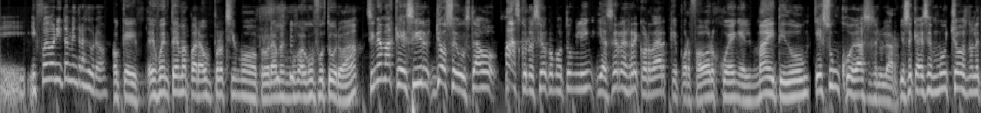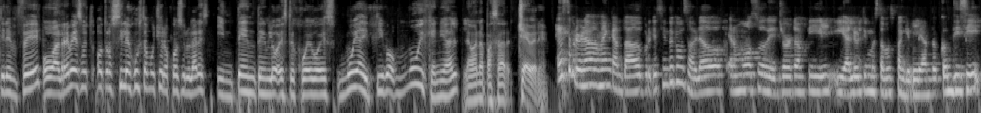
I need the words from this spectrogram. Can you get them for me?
Y, y fue bonito mientras duró. Ok, es buen tema para un próximo programa en algún futuro, ¿ah? Sin nada más que decir, yo soy Gustavo, más conocido como Tungling, y hacerles recordar que por favor jueguen el Mighty Doom, que es un juegazo celular. Yo sé que a veces muchos no le tienen fe, o al revés, ot- otros sí les gusta mucho los juegos celulares celulares, inténtenlo. Este juego es muy adictivo, muy genial. La van a pasar chévere. Este programa me ha encantado porque siento que hemos hablado hermoso de Jordan Peele y al último estamos fangirleando con DC.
